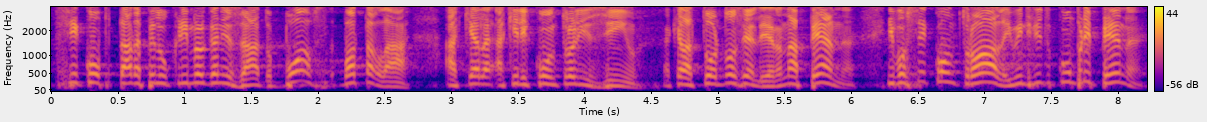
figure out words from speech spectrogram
ser cooptada pelo crime organizado. Bota lá aquela, aquele controlezinho, aquela tornozeleira na perna, e você controla, e o indivíduo cumpre pena.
